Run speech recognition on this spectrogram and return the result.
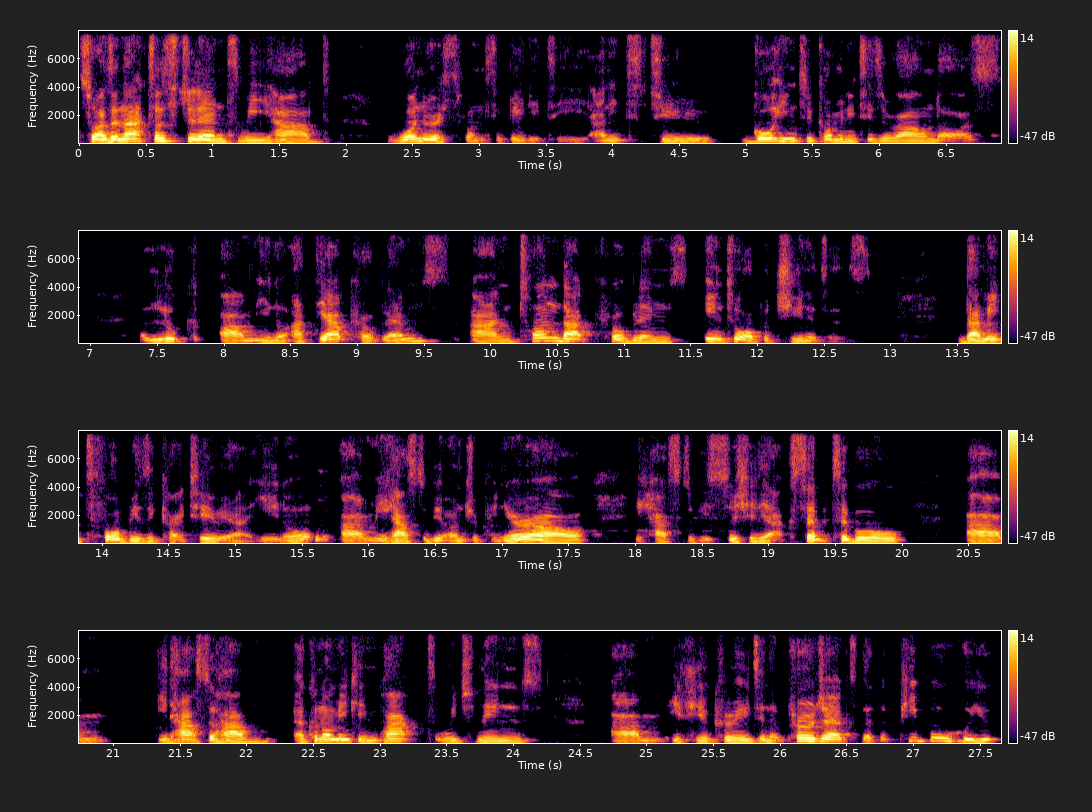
So as an Enactus student, we had one responsibility, and it's to go into communities around us, look, um, you know, at their problems, and turn that problems into opportunities that meet four basic criteria. You know, um, it has to be entrepreneurial, it has to be socially acceptable, um, it has to have economic impact, which means um, if you're creating a project that the people who you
